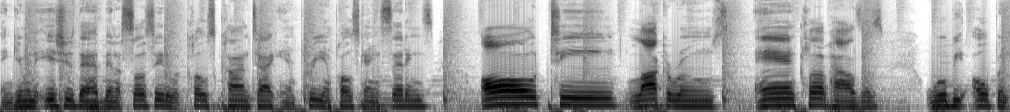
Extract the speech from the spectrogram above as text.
and given the issues that have been associated with close contact in pre and post game settings, all team locker rooms and clubhouses will be open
